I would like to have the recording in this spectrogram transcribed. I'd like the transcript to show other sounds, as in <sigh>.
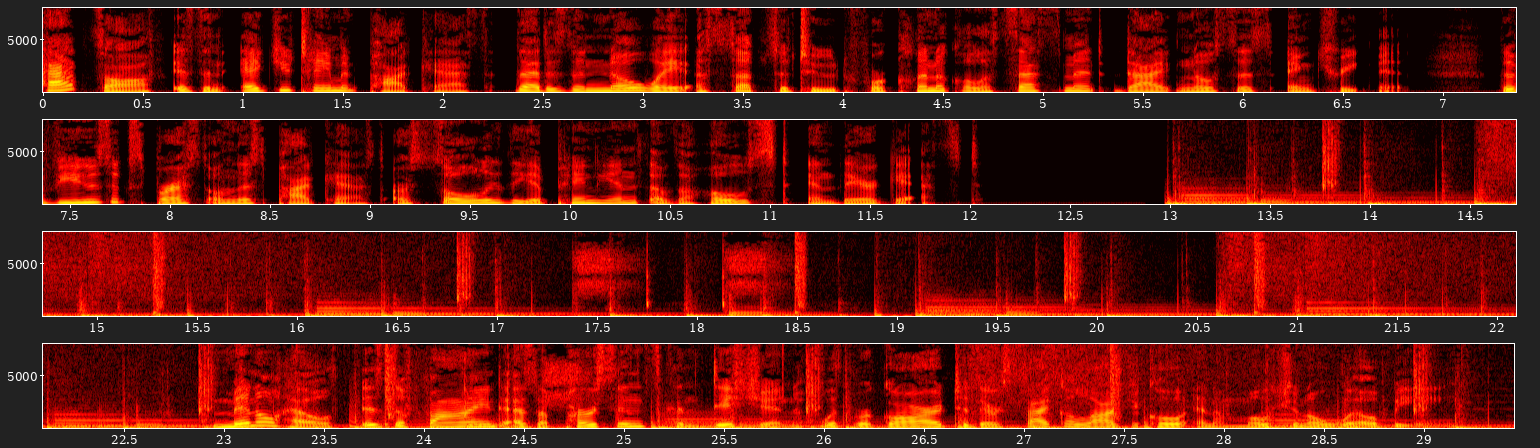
Hats Off is an edutainment podcast that is in no way a substitute for clinical assessment, diagnosis, and treatment. The views expressed on this podcast are solely the opinions of the host and their guest. Mental health is defined as a person's condition with regard to their psychological and emotional well being.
